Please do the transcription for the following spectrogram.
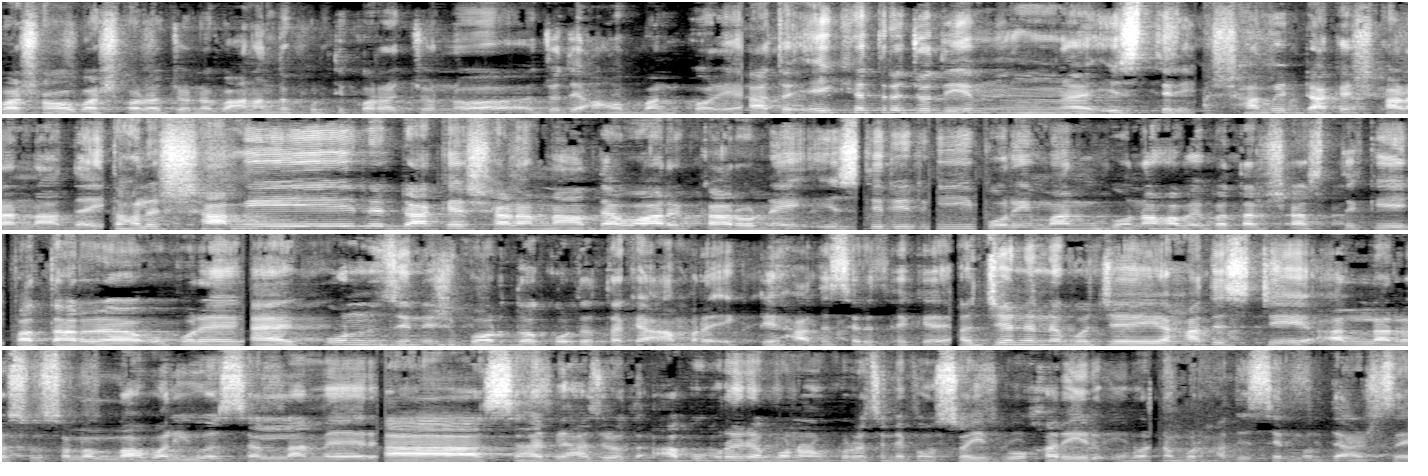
বা সহবাস করার জন্য বা আনন্দ ফুর্তি করার জন্য যদি আহ্বান করে তো এই ক্ষেত্রে যদি স্ত্রী স্বামীর ডাকে সাড়া না দেয়, তাহলে স্বামীর ডাকে সাড়া না দেওয়ার কারণে স্ত্রীর কি পরিমাণ গোনা হবে বা তার শাস্তি কি বা তার উপরে কোন জিনিস বর্দ করতে থাকে, আমরা একটি হাদিসের থেকে জেনে নেব যে হাদিসটি আল্লাহ রসুল সাল্লাহ আলী ওয়াসাল্লামের সাহাবি হাজরত আবু হরাইরা বর্ণনা করেছেন এবং সহি বুখারীর উনিশ নম্বর হাদিসের মধ্যে আসছে।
